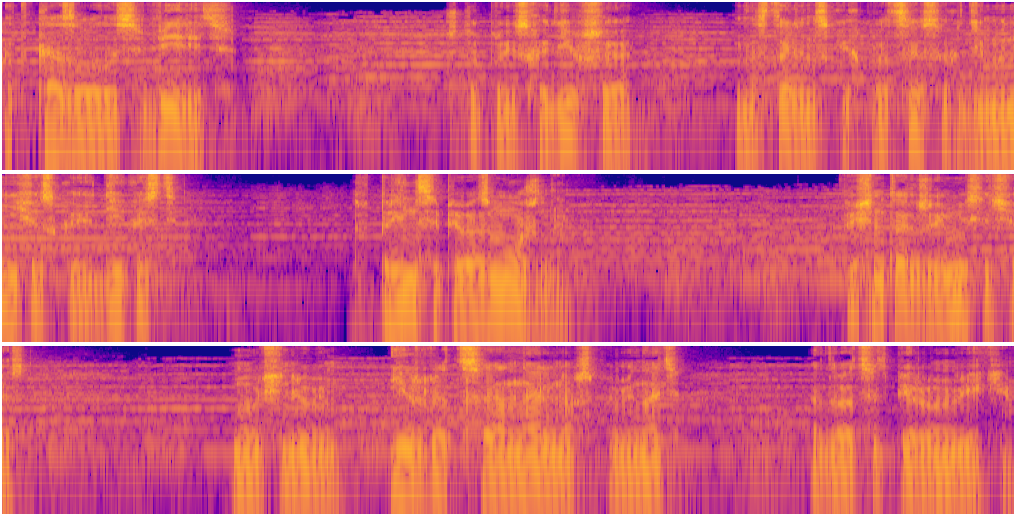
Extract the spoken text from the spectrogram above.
отказывалась верить, что происходившая на сталинских процессах демоническая дикость в принципе возможна. Точно так же и мы сейчас. Мы очень любим иррационально вспоминать о 21 веке.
